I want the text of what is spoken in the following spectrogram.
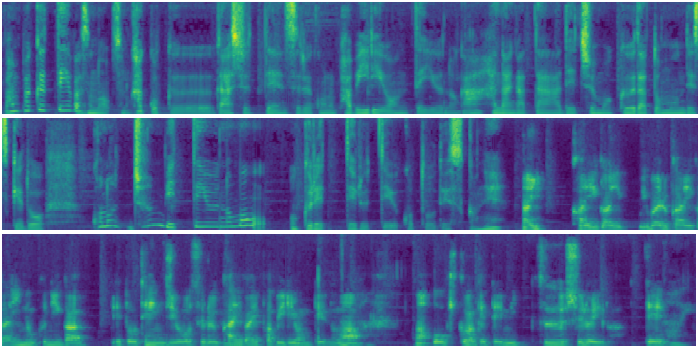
万博って言えばその、その各国が出展するこのパビリオンっていうのが花形で注目だと思うんですけど、この準備っていうのも遅れてるっていうことですかね。はい。海外、いわゆる海外の国が、えっと、展示をする海外パビリオンっていうのは、まあ、大きく分けて3つ種類があって、はい、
